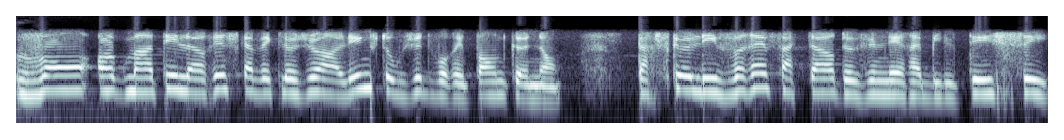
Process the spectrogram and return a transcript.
vont augmenter leur risque avec le jeu en ligne? Je suis obligée de vous répondre que non. Parce que les vrais facteurs de vulnérabilité, c'est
